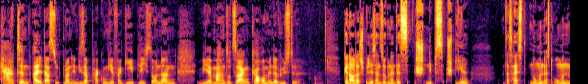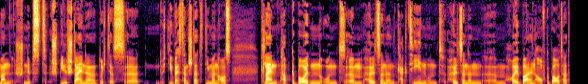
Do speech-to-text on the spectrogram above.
Karten. All das sucht man in dieser Packung hier vergeblich, sondern wir machen sozusagen Karom in der Wüste. Genau, das Spiel ist ein sogenanntes Schnipsspiel. Das heißt, Nomen est Omen, man schnipst Spielsteine durch, das, äh, durch die Westernstadt, die man aus kleinen Pappgebäuden und ähm, hölzernen Kakteen und hölzernen ähm, Heuballen aufgebaut hat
